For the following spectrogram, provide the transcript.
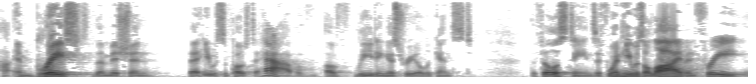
uh, embraced the mission that he was supposed to have of, of leading Israel against the Philistines. If when he was alive and free,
